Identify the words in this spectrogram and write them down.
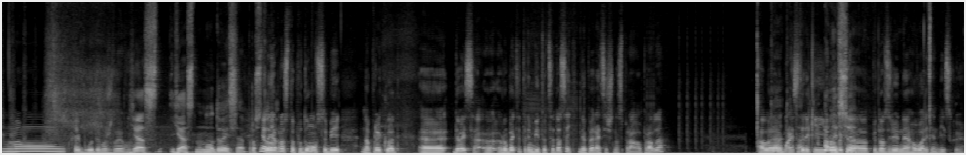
Ну, хай буде, можливо. Ясно, ясно. Ну, дивися, просто. Ні, ну я просто подумав собі, наприклад, е, дивися, е, робити трембіту це досить непересічна справа, правда? Але Та, та, майстер, та. який її робить, все- підозрюю, не говорить англійською.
